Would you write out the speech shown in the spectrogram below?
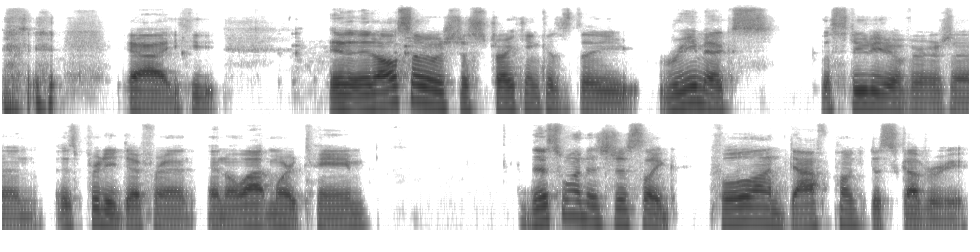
yeah he it, it also is just striking because the remix the studio version is pretty different and a lot more tame this one is just like full on daft punk discovery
